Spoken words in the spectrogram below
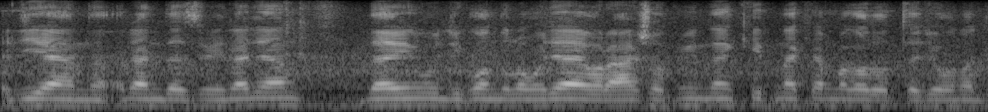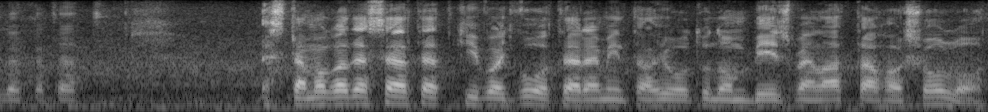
egy ilyen rendezvény legyen, de én úgy gondolom, hogy elvarázsolt mindenkit, nekem megadott egy jó nagy löketet. Ezt te magad eszelted ki, vagy volt erre, mint ha jól tudom, Bécsben láttál hasonlót?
